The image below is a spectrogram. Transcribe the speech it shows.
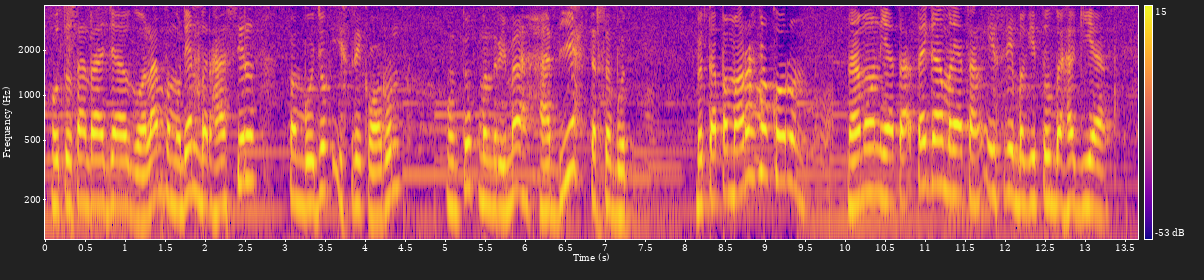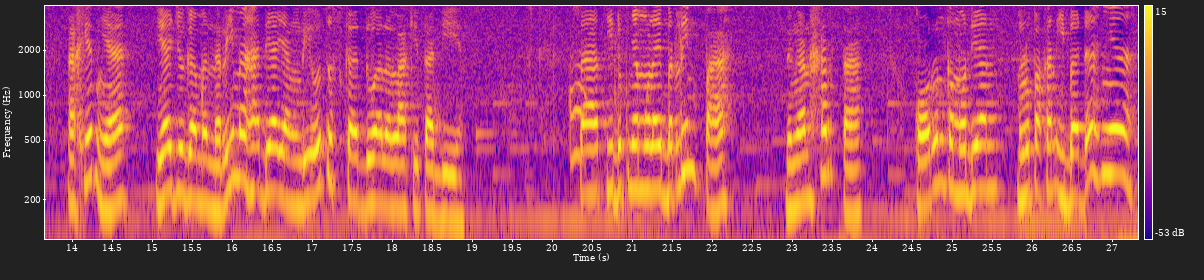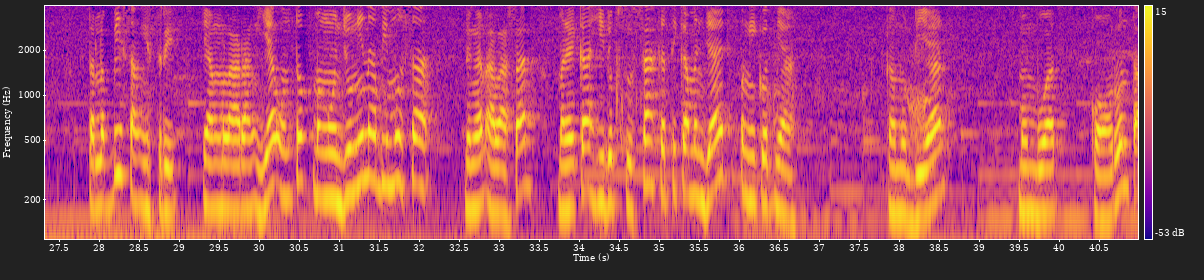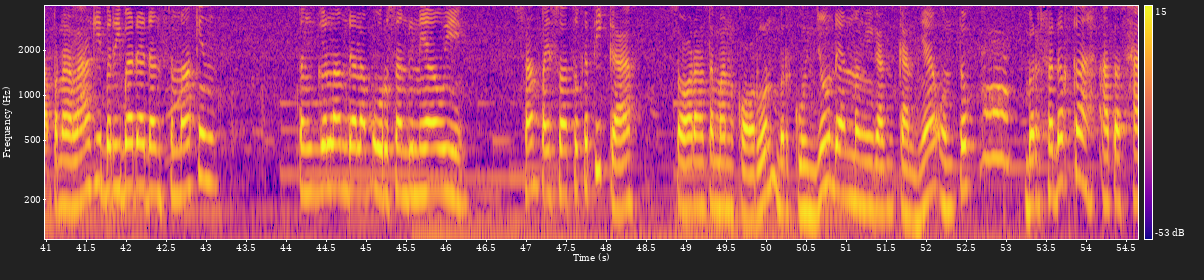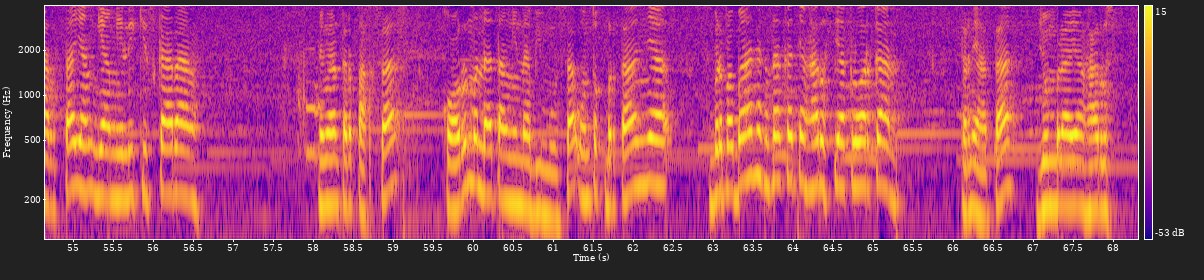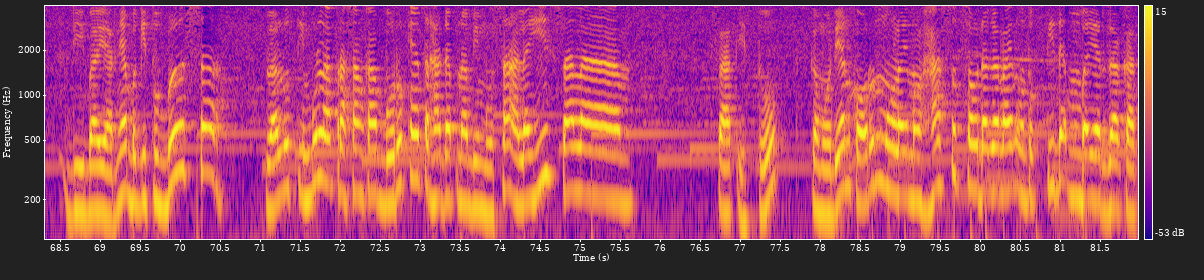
Utusan Raja Golan kemudian berhasil membujuk istri Korun untuk menerima hadiah tersebut. Betapa marahnya Korun, namun ia tak tega melihat sang istri begitu bahagia. Akhirnya, ia juga menerima hadiah yang diutus kedua lelaki tadi. Saat hidupnya mulai berlimpah dengan harta, Korun kemudian melupakan ibadahnya. Terlebih sang istri yang melarang ia untuk mengunjungi Nabi Musa dengan alasan mereka hidup susah ketika menjadi pengikutnya. Kemudian membuat Korun tak pernah lagi beribadah dan semakin tenggelam dalam urusan duniawi. Sampai suatu ketika seorang teman korun berkunjung dan mengingatkannya untuk bersedekah atas harta yang ia miliki sekarang. Dengan terpaksa, korun mendatangi Nabi Musa untuk bertanya seberapa banyak zakat yang harus ia keluarkan. Ternyata jumlah yang harus dibayarnya begitu besar. Lalu timbullah prasangka buruknya terhadap Nabi Musa alaihi salam. Saat itu, Kemudian Korun mulai menghasut saudagar lain untuk tidak membayar zakat.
